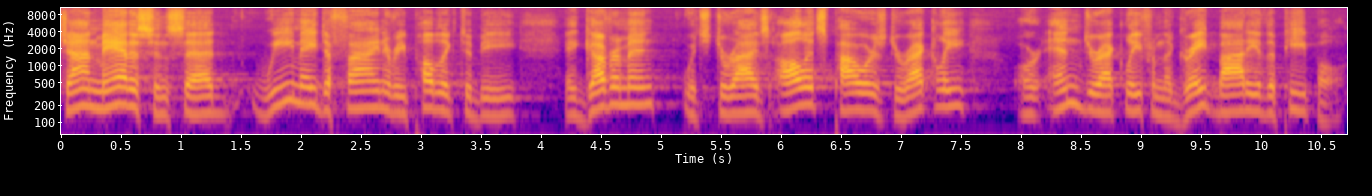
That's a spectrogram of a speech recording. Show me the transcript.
John Madison said, We may define a republic to be a government which derives all its powers directly or indirectly from the great body of the people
